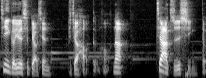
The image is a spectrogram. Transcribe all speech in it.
近一个月是表现比较好的。哈，那价值型的，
